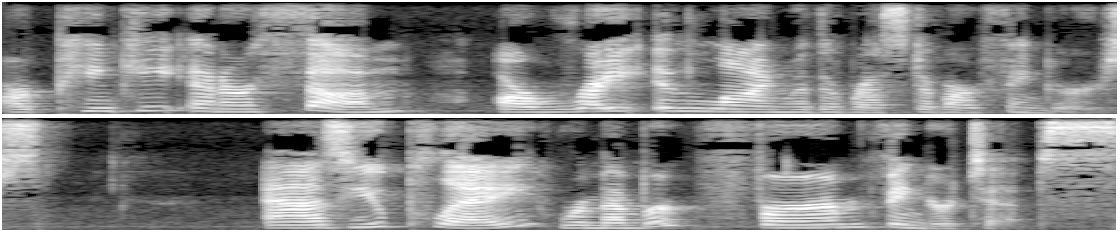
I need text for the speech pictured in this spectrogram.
our pinky and our thumb are right in line with the rest of our fingers. As you play, remember firm fingertips.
